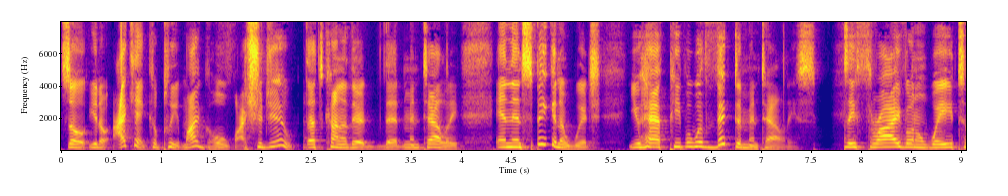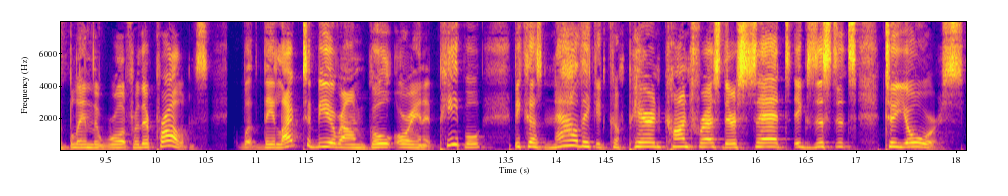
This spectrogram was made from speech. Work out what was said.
So, you know, I can't complete my goal. Why should you? That's kind of their that mentality. And then speaking of which, you have people with victim mentalities. They thrive on a way to blame the world for their problems. But they like to be around goal oriented people because now they can compare and contrast their sad existence to yours.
